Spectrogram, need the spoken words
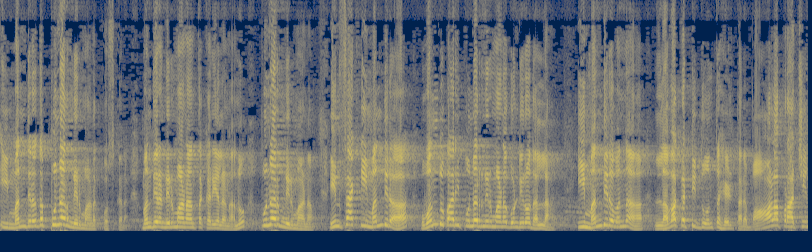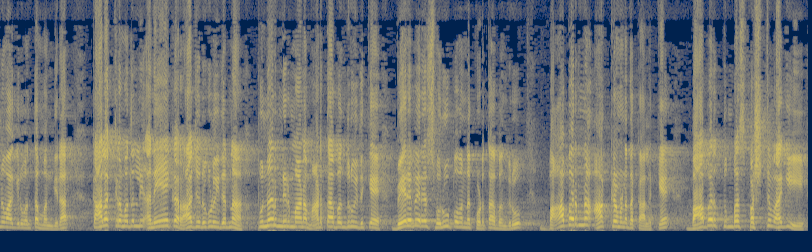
ಈ ಮಂದಿರದ ಪುನರ್ ನಿರ್ಮಾಣಕ್ಕೋಸ್ಕರ ಮಂದಿರ ನಿರ್ಮಾಣ ಅಂತ ಕರೆಯಲ್ಲ ನಾನು ಪುನರ್ ನಿರ್ಮಾಣ ಇನ್ಫ್ಯಾಕ್ಟ್ ಈ ಮಂದಿರ ಒಂದು ಬಾರಿ ಪುನರ್ ನಿರ್ಮಾಣಗೊಂಡಿರೋದಲ್ಲ ಈ ಮಂದಿರವನ್ನ ಲವ ಕಟ್ಟಿದ್ದು ಅಂತ ಹೇಳ್ತಾರೆ. ಬಹಳ ಪ್ರಾಚೀನವಾಗಿರುವಂತ ಮಂದಿರ. ಕಾಲಕ್ರಮದಲ್ಲಿ ಅನೇಕ ರಾಜರುಗಳು ಇದನ್ನ ಪುನರ್ ನಿರ್ಮಾಣ ಮಾಡ್ತಾ ಬಂದ್ರು, ಇದಕ್ಕೆ ಬೇರೆ ಬೇರೆ ಸ್ವರೂಪವನ್ನ ಕೊಡ್ತಾ ಬಂದರು. ಬಾಬರ್ನ ಆಕ್ರಮಣದ ಕಾಲಕ್ಕೆ ಬಾಬರ್ ತುಂಬಾ ಸ್ಪಷ್ಟವಾಗಿ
